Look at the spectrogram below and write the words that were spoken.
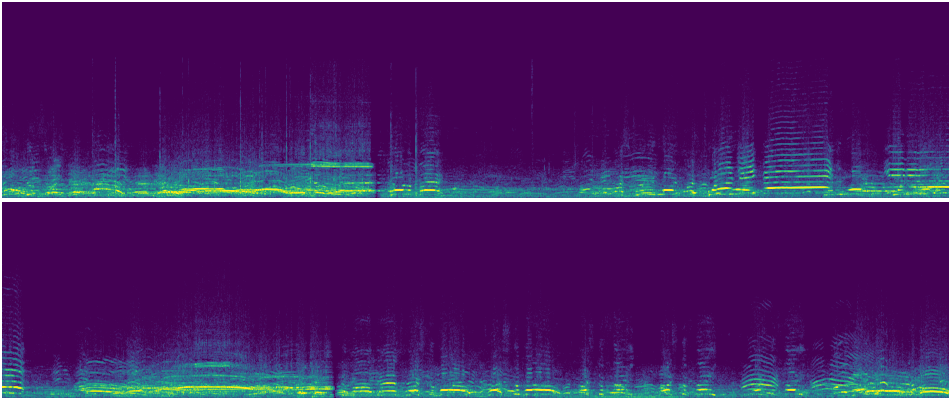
Come on, son! Quarterback! Watch 21! Watch 21! 21! That pass is the ball, Rush the ball! Rush the ball! Rush the fake! Rush the fake! Rush the fake! Ah! Ah! Ah! Come on!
